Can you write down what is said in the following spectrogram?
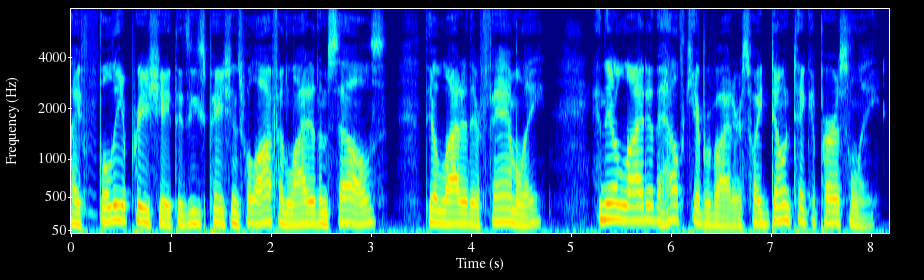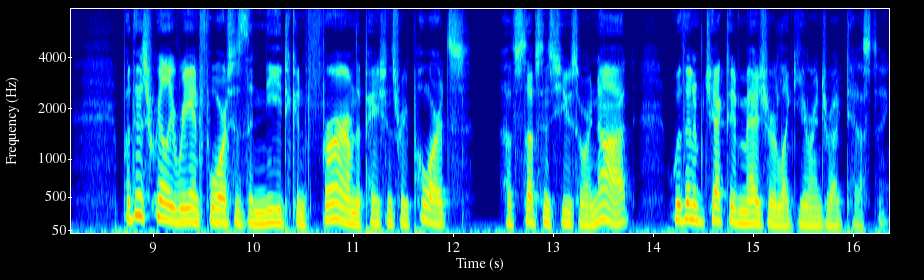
I fully appreciate that these patients will often lie to themselves, they'll lie to their family, and they'll lie to the healthcare provider, so I don't take it personally. But this really reinforces the need to confirm the patient's reports, of substance use or not, with an objective measure like urine drug testing.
